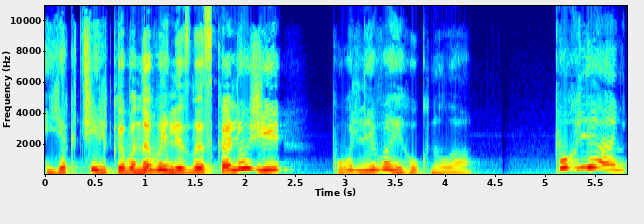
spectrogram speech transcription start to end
І як тільки вони вилізли з калюжі, Полі вигукнула. Поглянь,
